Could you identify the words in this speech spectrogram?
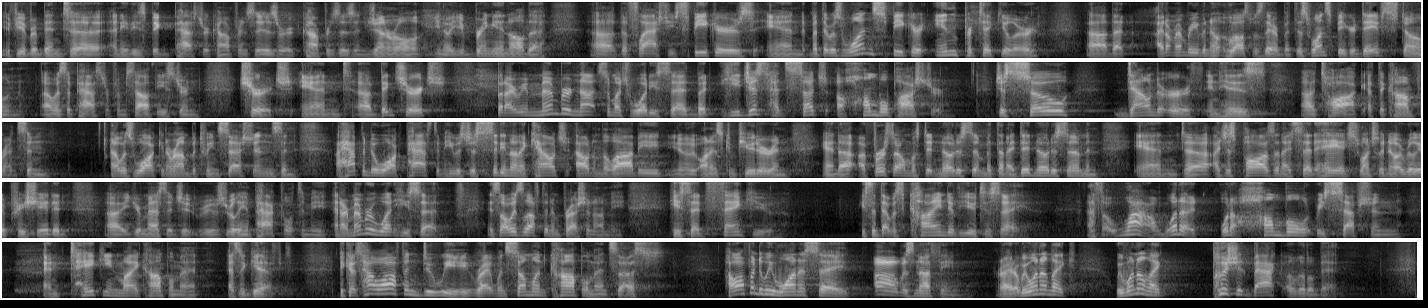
if you've ever been to any of these big pastor conferences or conferences in general, you know, you bring in all the, uh, the flashy speakers, and, but there was one speaker in particular uh, that I don't remember even who else was there, but this one speaker, Dave Stone, uh, was a pastor from Southeastern Church, and uh, big church. But I remember not so much what he said, but he just had such a humble posture, just so down to earth in his uh, talk at the conference. And I was walking around between sessions and I happened to walk past him. He was just sitting on a couch out in the lobby, you know, on his computer. And, and uh, at first I almost didn't notice him, but then I did notice him. And, and uh, I just paused and I said, Hey, I just want you to know I really appreciated uh, your message. It, it was really impactful to me. And I remember what he said. It's always left an impression on me. He said, Thank you. He said, That was kind of you to say. And I thought, wow, what a, what a humble reception and taking my compliment as a gift. Because how often do we, right, when someone compliments us, how often do we want to say, oh, it was nothing, right? Or we want to like, we want to like push it back a little bit.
